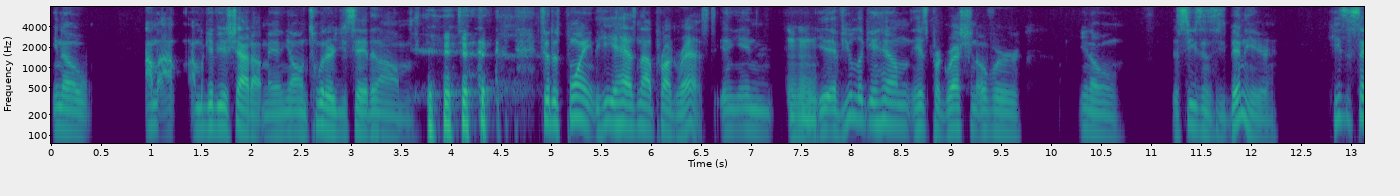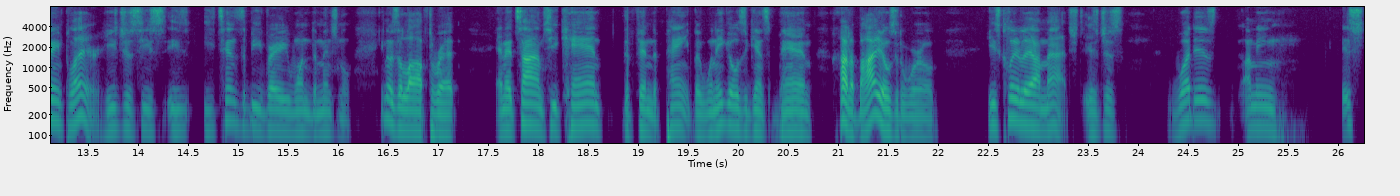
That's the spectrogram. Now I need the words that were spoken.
you know, I'm, I'm, I'm gonna give you a shout out, man. You know, on Twitter, you said um to this point he has not progressed, and, and Mhm. if you look at him, his progression over, you know, the seasons he's been here, he's the same player. He's just he's he's he tends to be very one dimensional. You know, he's a lob threat, and at times he can defend the paint, but when he goes against Bam Adebayos of the world, he's clearly outmatched. It's just what is I mean, it's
